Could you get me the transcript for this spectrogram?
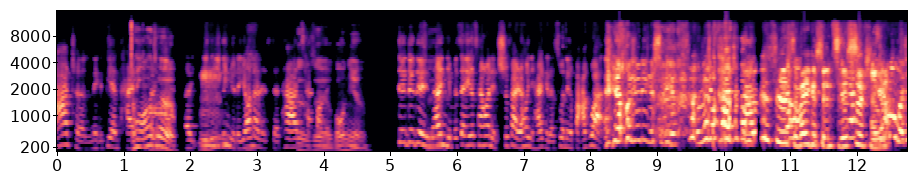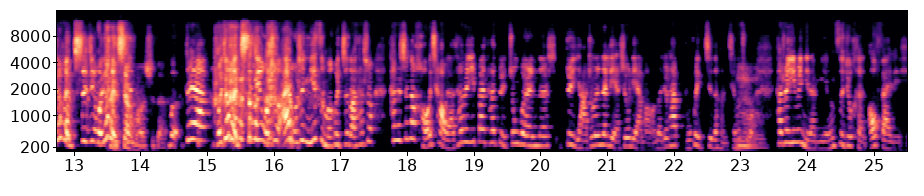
Art 那个电台的一个呃一个一个女的 journalist，她采访的。对对对，然后你们在一个餐馆里吃饭，然后你还给他做那个拔罐，然后就那个视频，我们就翻出来了。是什么一个神奇的视频？然后我就很吃惊，我就很像吗？是的。我对啊，我就很吃惊。我说，哎，我说你怎么会知道？他说，他说真的好巧呀。他说，一般他对中国人的对亚洲人的脸是有脸盲的，就他不会记得很清楚。他说，因为你的名字就很 o f f i c i a l y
